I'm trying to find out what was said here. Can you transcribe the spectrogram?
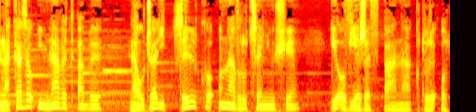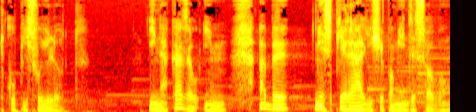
Nakazał im nawet, aby nauczali tylko o nawróceniu się i o wierze w Pana, który odkupi swój lud. I nakazał im, aby nie spierali się pomiędzy sobą,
